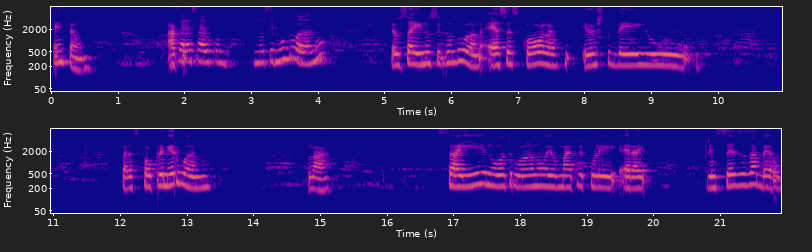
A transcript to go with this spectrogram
Então. A, a senhora saiu com, no segundo ano? Eu saí no segundo ano. Essa escola eu estudei o. Parece que foi o primeiro ano lá. Saí no outro ano, eu matriculei, era Princesa Isabel.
